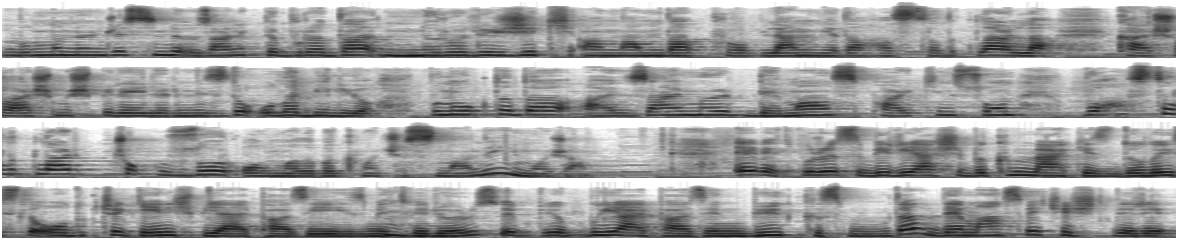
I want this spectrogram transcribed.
Bundan öncesinde özellikle burada nörolojik anlamda problem ya da hastalıklarla karşılaşmış bireylerimiz de olabiliyor. Bu noktada Alzheimer, demans, Parkinson bu hastalıklar çok zor olmalı bakım açısından değil mi hocam? Evet, burası bir yaşlı bakım merkezi. Dolayısıyla oldukça geniş bir yelpazeye hizmet veriyoruz ve bu- yelpazenin büyük kısmında demans ve çeşitleri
